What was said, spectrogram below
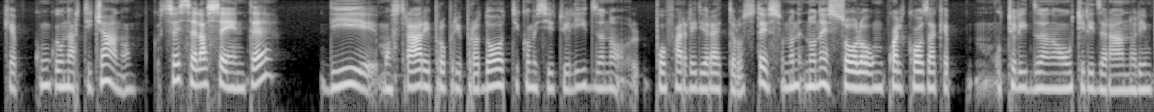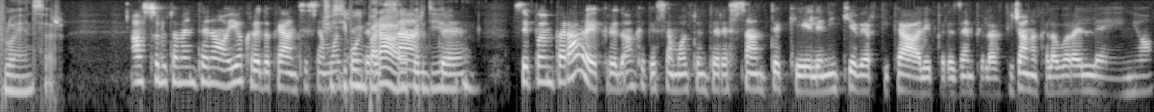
che è comunque un artigiano, se se la sente di mostrare i propri prodotti, come si utilizzano, può fare le dirette lo stesso, non, non è solo un qualcosa che utilizzano o utilizzeranno gli influencer. Assolutamente no, io credo che anzi sia Ci molto si può imparare per dire. Si può imparare credo anche che sia molto interessante che le nicchie verticali, per esempio l'artigiano che lavora il legno,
